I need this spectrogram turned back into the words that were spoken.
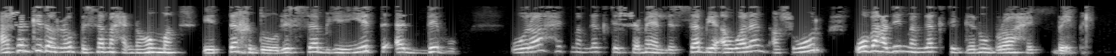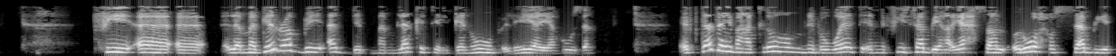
عشان كده الرب سمح إن هم يتخذوا للسبي يتأدبوا وراحت مملكة الشمال للسبي أولا أشور وبعدين مملكة الجنوب راحت بابل. في آآ آآ لما جه الرب يأدب مملكة الجنوب اللي هي يهوذا ابتدى يبعت لهم نبوات إن في سبي هيحصل روحوا السبي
